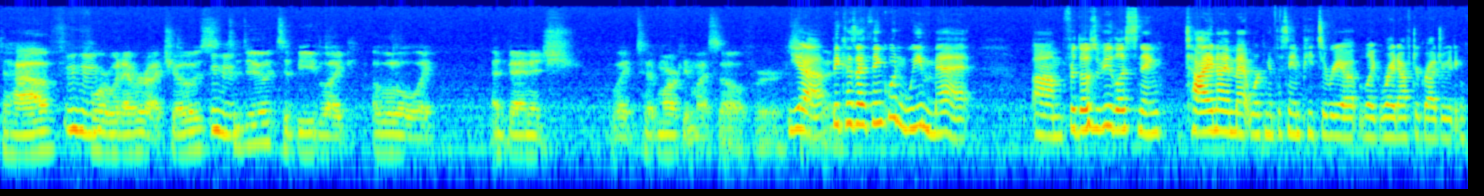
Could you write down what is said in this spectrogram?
to have Mhm. for whatever I chose Mhm. to do to be like a little like advantage, like to market myself or Yeah, something. because I think when we met, um, for those of you listening, Ty and I met working at the same pizzeria like right after graduating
